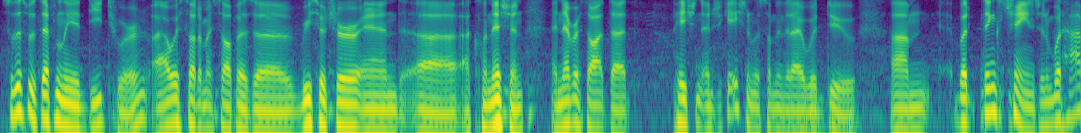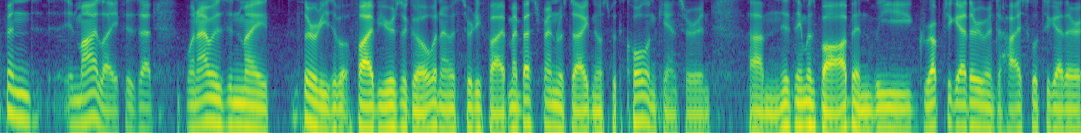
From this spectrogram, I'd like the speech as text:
So this was definitely a detour. I always thought of myself as a researcher and uh, a clinician, and never thought that patient education was something that I would do. Um, but things changed. And what happened in my life is that when I was in my 30s, about five years ago, when I was 35, my best friend was diagnosed with colon cancer. And um, his name was Bob. And we grew up together. We went to high school together.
